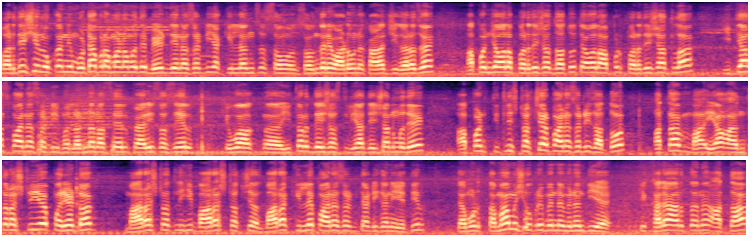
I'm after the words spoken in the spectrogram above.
परदेशी लोकांनी मोठ्या प्रमाणामध्ये भेट देण्यासाठी या किल्ल्यांचं सौ सौंदर्य वाढवणं काळाची गरज आहे. आपण ज्यावेळेला परदेशात जातो त्यावेळेला आपण परदेशातला इतिहास पाहण्यासाठी मग लंडन असेल पॅरिस असेल किंवा इतर देश असतील या देशांमध्ये आपण तिथली स्ट्रक्चर पाहण्यासाठी जातो. आता या आंतरराष्ट्रीय पर्यटक महाराष्ट्रातली ही बारा स्ट्रक्चर्स बारा किल्ले पाहण्यासाठी त्या ठिकाणी येतील. त्यामुळे तमाम शिवप्रेमींना विनंती आहे की खऱ्या अर्थानं आता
